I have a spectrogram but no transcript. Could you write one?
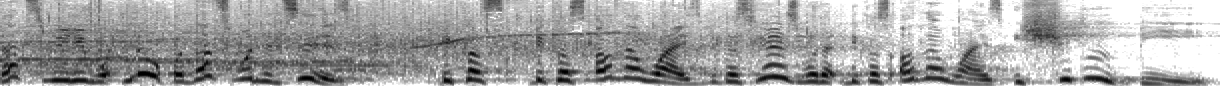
That's really what. No, but that's what it is. Because because otherwise, because here's what. Because otherwise, it shouldn't be.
